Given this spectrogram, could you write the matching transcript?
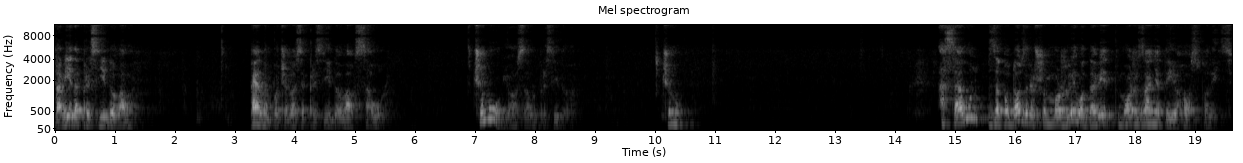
Давіда прислідував, первим почалося прислідував Саул. Чому його Саул прислідував? Чому? А Саул заподозрив, що, можливо, Давид може зайняти його столицю.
